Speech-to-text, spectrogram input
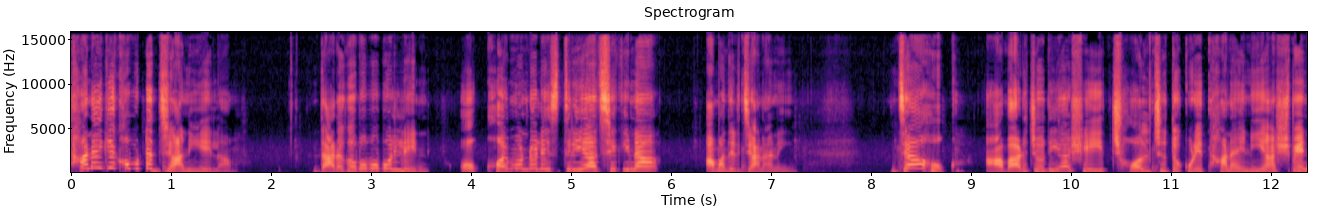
থানায় গিয়ে খবরটা জানিয়ে এলাম। দারোগাবাবু বললেন, অক্ষয় মণ্ডলের স্ত্রী আছে কি না, আমাদের জানা নেই। যা হোক, আবার যদি আসে ছলছুতো করে থানায় নিয়ে আসবেন,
